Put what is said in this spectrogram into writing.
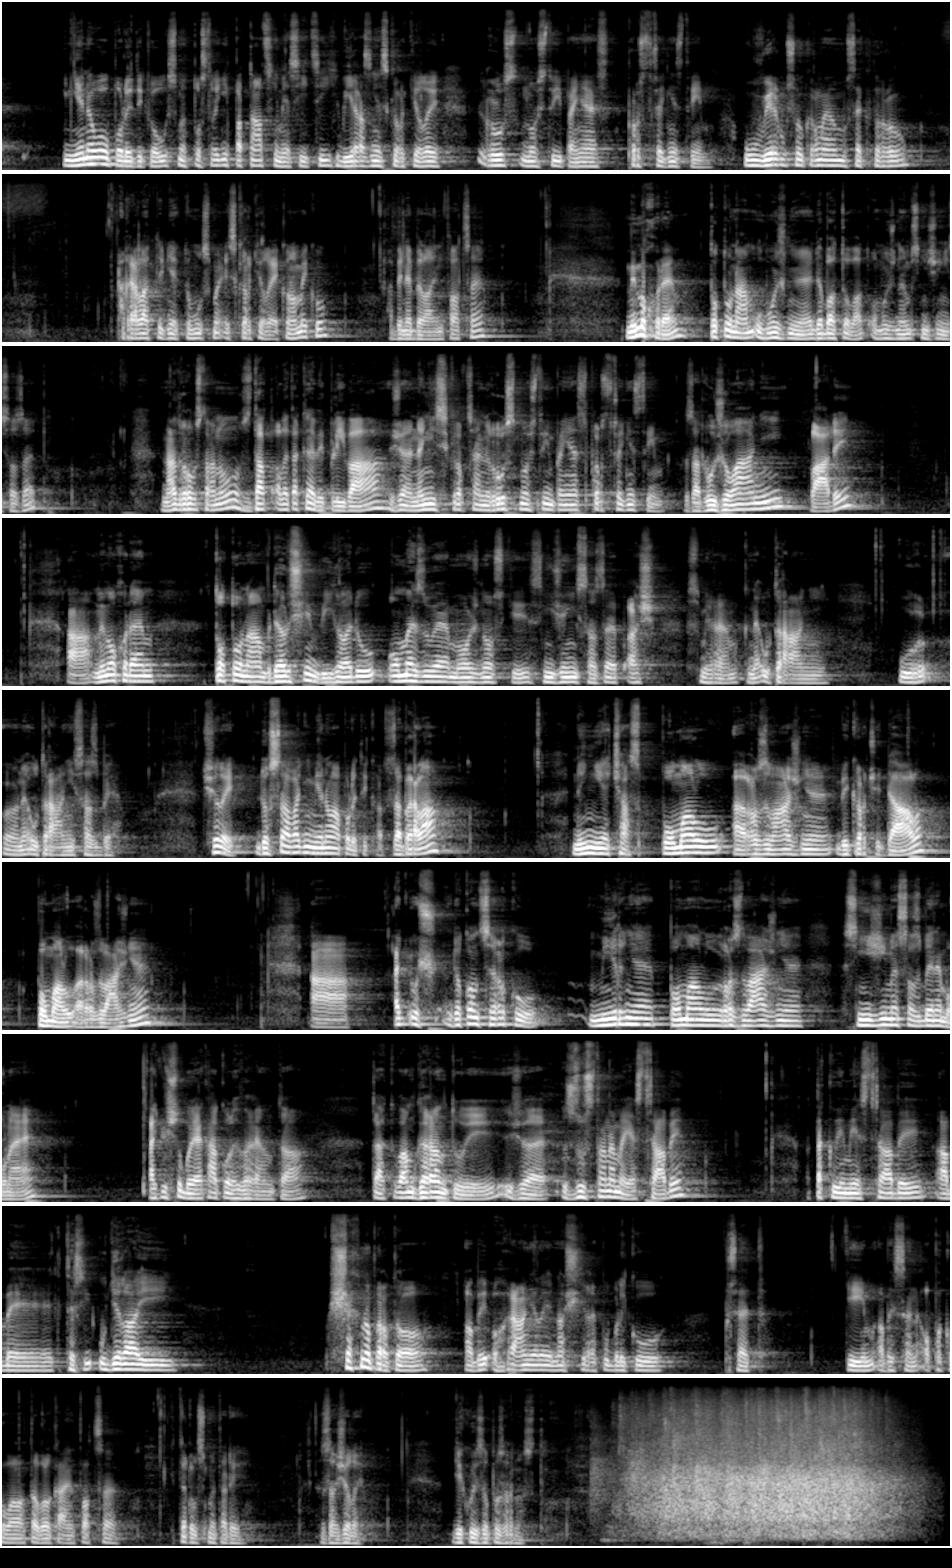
měnovou politikou jsme v posledních 15 měsících výrazně skrotili růst množství peněz prostřednictvím úvěru soukromému sektoru. Relativně k tomu jsme i skrotili ekonomiku, aby nebyla inflace. Mimochodem, toto nám umožňuje debatovat o možném snížení sazeb, na druhou stranu z dat ale také vyplývá, že není skrocen růst množstvím peněz prostřednictvím zadlužování vlády. A mimochodem, toto nám v delším výhledu omezuje možnosti snížení sazeb až směrem k neutrální, neutrální sazbě. Čili dosávadní měnová politika zabrala, nyní je čas pomalu a rozvážně vykročit dál, pomalu a rozvážně, a ať už do konce roku mírně, pomalu, rozvážně snížíme sazby nebo ne, ať už to bude jakákoliv varianta, tak vám garantuji, že zůstaneme jestřáby, takovými jestřáby, aby, kteří udělají všechno pro to, aby ochránili naši republiku před tím, aby se neopakovala ta velká inflace, kterou jsme tady zažili. Děkuji za pozornost.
